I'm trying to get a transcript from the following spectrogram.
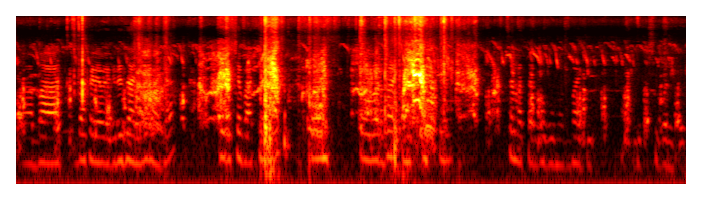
सहा भात भाकऱ्या वगैरे झाल्या माझ्या थोड्याशा बाकड्या पण तवर भाजी शिजते. चला तर बघू मग भाजी आपली कशी बनते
